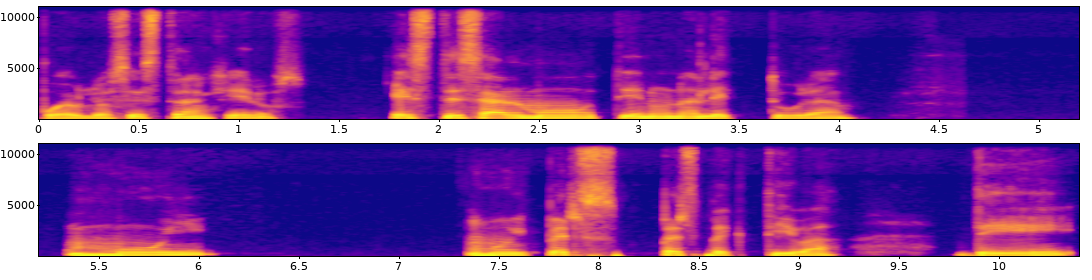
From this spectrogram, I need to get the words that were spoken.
pueblos extranjeros, este salmo tiene una lectura muy, muy perspectiva de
